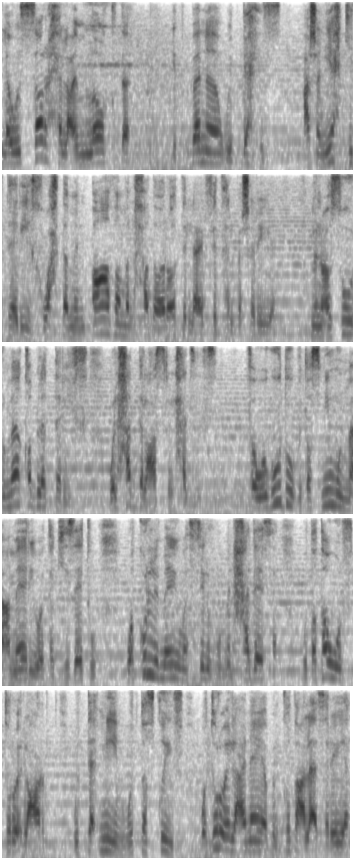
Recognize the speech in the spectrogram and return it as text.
لو الصرح العملاق ده اتبنى واتجهز عشان يحكي تاريخ واحدة من أعظم الحضارات اللي عرفتها البشرية من عصور ما قبل التاريخ ولحد العصر الحديث. فوجوده بتصميمه المعماري وتجهيزاته وكل ما يمثله من حداثة وتطور في طرق العرض والتأمين والتثقيف وطرق العناية بالقطع الأثرية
